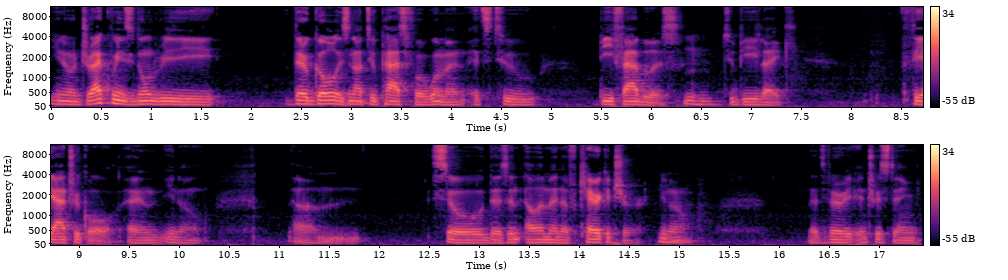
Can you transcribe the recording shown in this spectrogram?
you know, drag queens don't really. Their goal is not to pass for a woman; it's to be fabulous, mm-hmm. to be like theatrical, and you know, um, so there's an element of caricature, you mm-hmm. know, that's very interesting,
